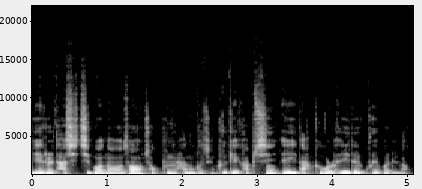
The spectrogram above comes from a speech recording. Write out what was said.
얘를 다시 집어넣어서 적분을 하는 거지. 그게 값이 a다. 그걸로 a를 구해버리려고.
